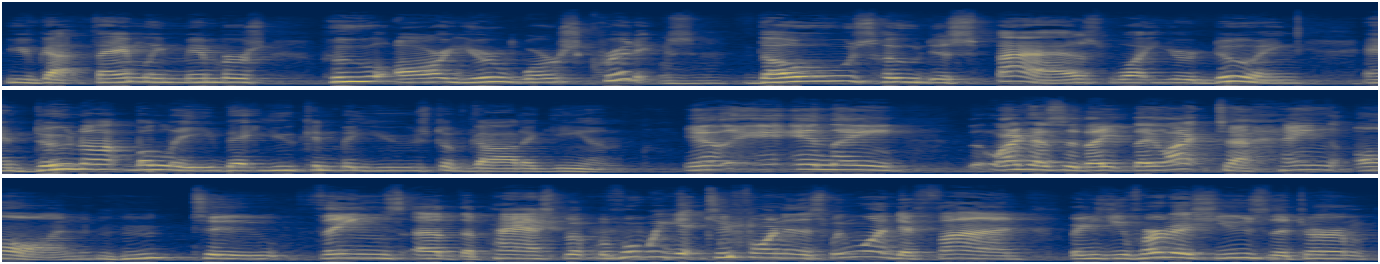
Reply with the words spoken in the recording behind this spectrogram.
You've got family members who are your worst critics. Mm-hmm. Those who despise what you're doing and do not believe that you can be used of God again. Yeah, and they, like I said, they, they like to hang on mm-hmm. to things of the past. But before we get too far into this, we want to define, because you've heard us use the term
